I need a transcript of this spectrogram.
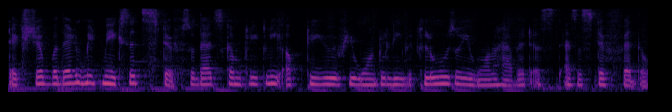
texture but then it makes it stiff. So that's completely up to you if you want to leave it loose or you want to have it as, as a stiff feather.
